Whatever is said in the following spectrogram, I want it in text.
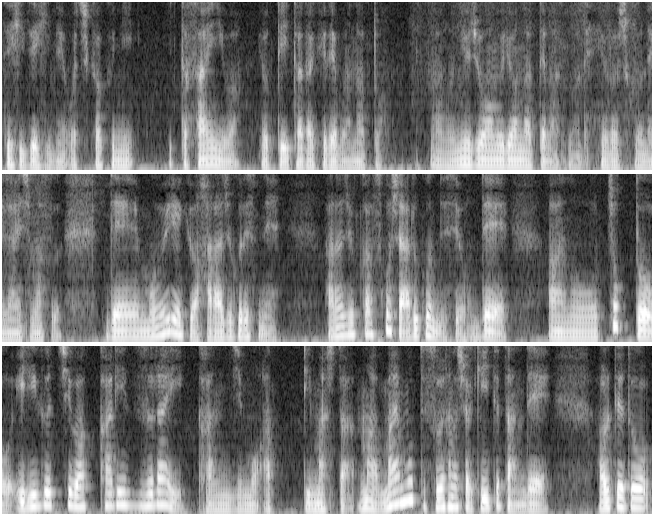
ぜひぜひねお近くに行った際には寄っていただければなとあの入場は無料になってますのでよろしくお願いします。で最寄り駅は原宿ですね。原宿から少し歩くんですよ。であのちょっと入り口分かりづらい感じもありました。まあ前もってそういう話は聞いてたんである程度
